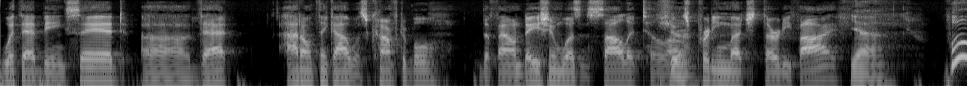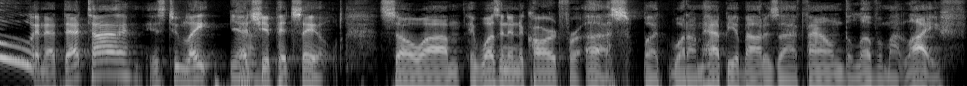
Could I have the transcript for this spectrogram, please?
With that being said, uh, that I don't think I was comfortable the foundation wasn't solid till I was pretty much 35. Yeah. Woo! And at that time, it's too late. Yeah. That ship had sailed. So um, it wasn't in the card for us. But what I'm happy about is I found the love of my life.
